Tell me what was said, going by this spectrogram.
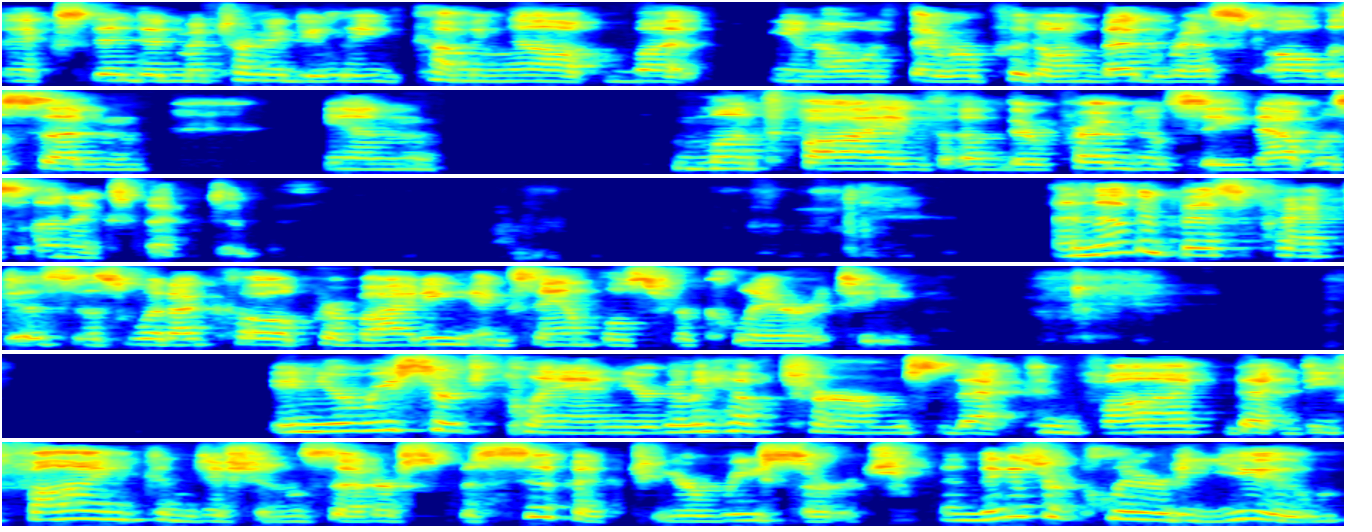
extended maternity leave coming up, but you know, if they were put on bed rest all of a sudden in month five of their pregnancy, that was unexpected. Another best practice is what I call providing examples for clarity. In your research plan, you're going to have terms that, confine, that define conditions that are specific to your research, and these are clear to you,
